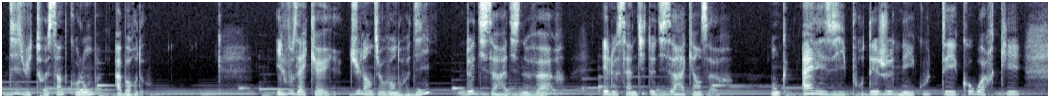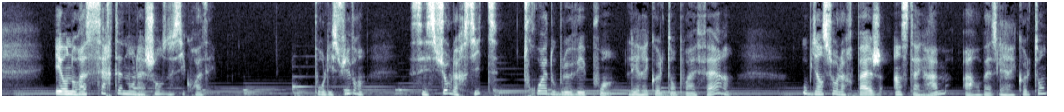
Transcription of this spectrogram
18 rue Sainte-Colombe à Bordeaux. Il vous accueille du lundi au vendredi de 10h à 19h et le samedi de 10h à 15h. Donc allez-y pour déjeuner, goûter, coworker et on aura certainement la chance de s'y croiser. Pour les suivre, c'est sur leur site www.lesrécoltants.fr ou bien sur leur page Instagram, lesrécoltants,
